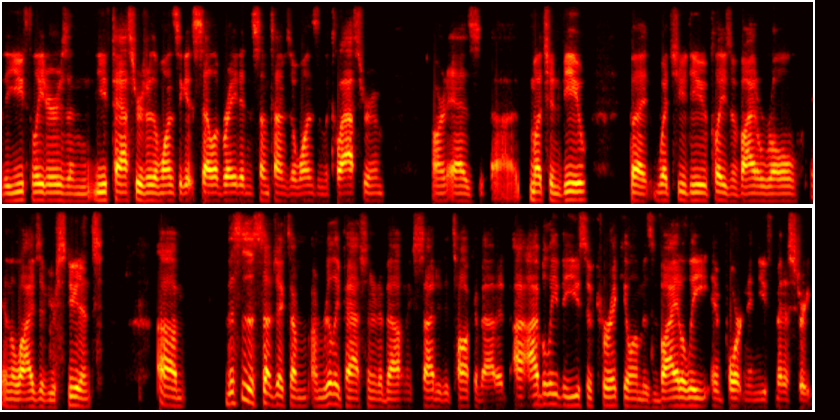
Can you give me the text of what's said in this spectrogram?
the youth leaders and youth pastors are the ones that get celebrated, and sometimes the ones in the classroom aren't as uh, much in view. But what you do plays a vital role in the lives of your students. Um, this is a subject I'm, I'm really passionate about and excited to talk about it. I, I believe the use of curriculum is vitally important in youth ministry.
